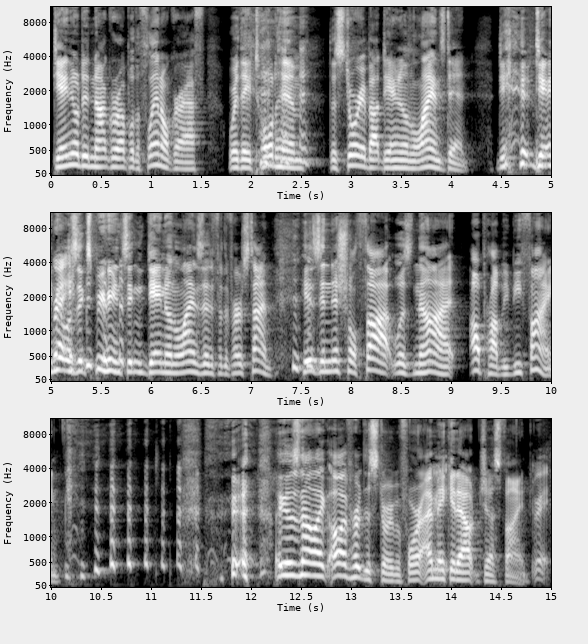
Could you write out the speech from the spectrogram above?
Daniel did not grow up with a flannel graph where they told him the story about Daniel in the lion's den. Da- Daniel Right. was experiencing Daniel in the lion's den for the first time. His initial thought was not, "I'll probably be fine." like it was not like, "Oh, I've heard this story before. I make it out just fine." right.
